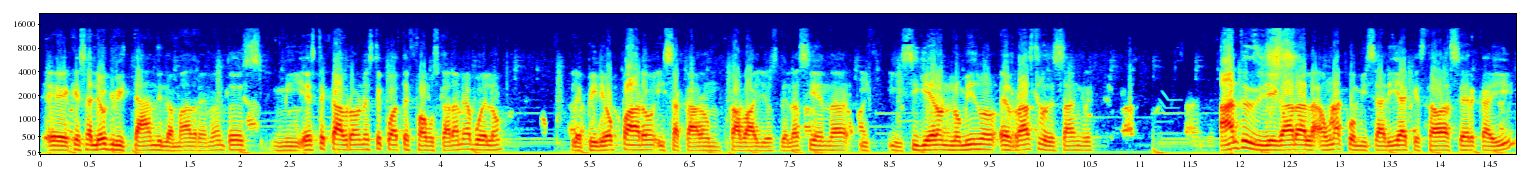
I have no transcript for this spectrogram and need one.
eh, que salió gritando y la madre, ¿no? Entonces, mi, este cabrón, este cuate fue a buscar a mi abuelo, le pidió paro y sacaron caballos de la hacienda y, siguieron lo mismo, el rastro de sangre. Antes de llegar a, la- a una comisaría que estaba cerca ahí,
